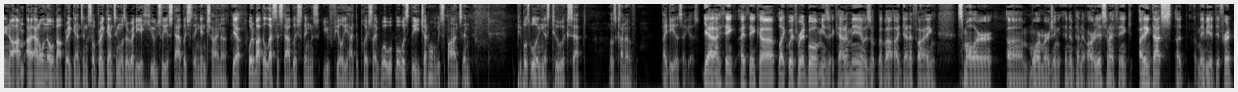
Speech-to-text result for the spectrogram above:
you know I'm, I I don't know about breakdancing. So breakdancing was already a hugely established thing in China. Yeah. What about the less established things you feel you had to push? Like what what was the general response and people's willingness to accept those kind of ideas? I guess. Yeah, I think I think uh, like with Red Bull Music Academy, it was about identifying smaller, um, more emerging independent artists, and I think I think that's a, maybe a different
